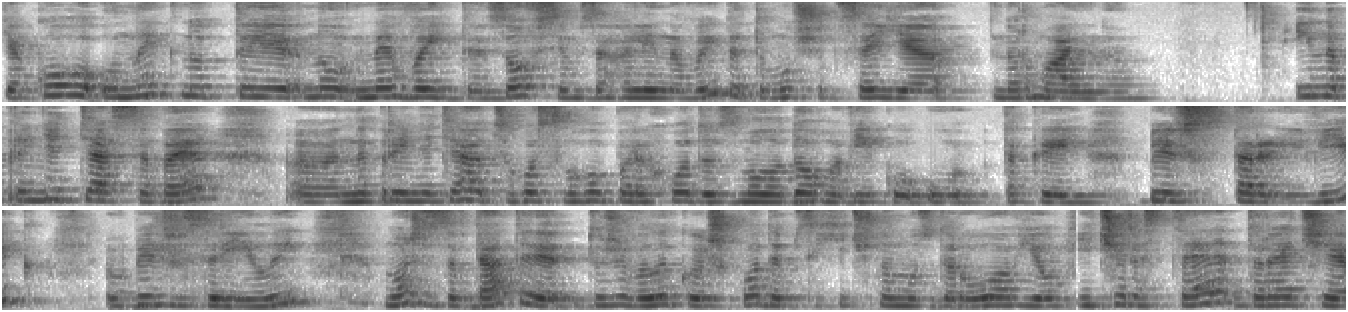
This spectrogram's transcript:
якого уникнути ну, не вийде, зовсім взагалі не вийде, тому що це є нормально. І неприйняття себе, е, неприйняття цього свого переходу з молодого віку у такий більш старий вік, в більш зрілий, може завдати дуже великої шкоди психічному здоров'ю. І через це, до речі,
